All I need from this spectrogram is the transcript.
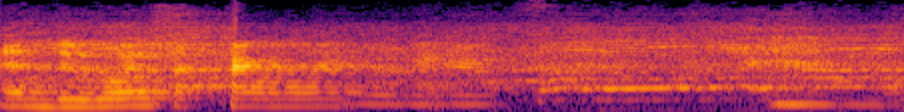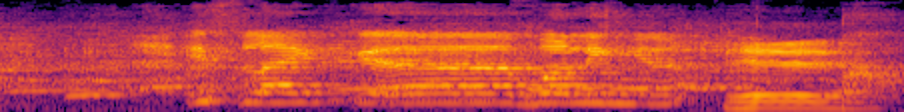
and the ones it's like uh, bowling yeah, know? yeah.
